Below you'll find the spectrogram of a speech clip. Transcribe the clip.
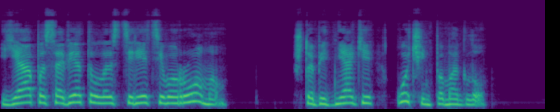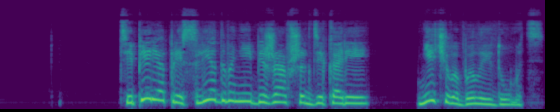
Я посоветовал растереть его ромом, что бедняге очень помогло. Теперь о преследовании бежавших дикарей нечего было и думать.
